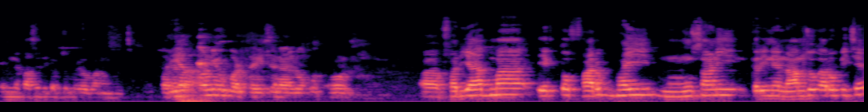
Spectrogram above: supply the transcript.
એમને પાસેથી કબજો મેળવવાનો હોય છે. ફરિયાદ કોની ઉપર થઈ છે અને લોકો કોણ ફરિયાદમાં એક તો ફારૂકભાઈ મુસાણી કરીને નામજોગ આરોપી છે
